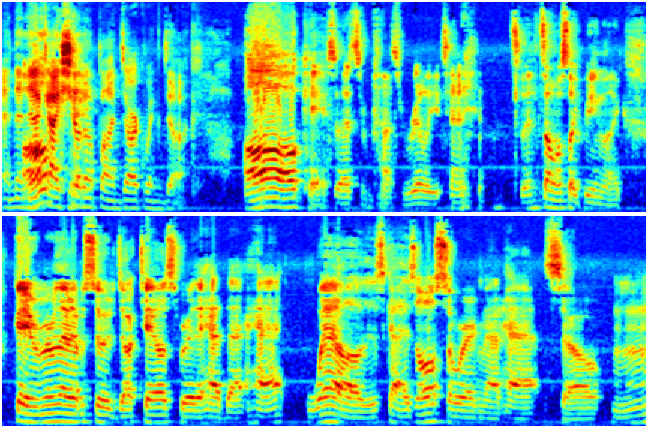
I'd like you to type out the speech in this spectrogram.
And then that guy showed up on Darkwing Duck. Oh, okay. So that's that's really ten. So it's almost like being like, okay, remember that episode of Ducktales where they had that hat? Well, this guy's also wearing that hat. So, hmm,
